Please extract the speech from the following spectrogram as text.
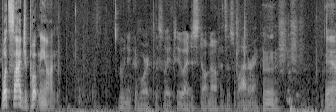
what side you put me on." I mean, it could work this way too. I just don't know if it's as flattering. Mm. Yeah.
